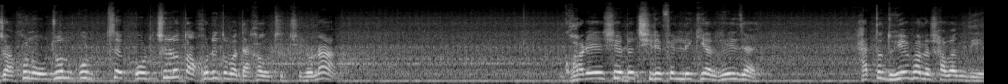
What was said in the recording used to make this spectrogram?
যখন ওজন করছে, করছিল, তখনই তোমার দেখা উচিত ছিল না? ঘরে এসে ওটা ছিঁড়ে ফেললে কি আর হয়ে যায়? হাত তো ধুয়ে ফেলো সাবান দিয়ে।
